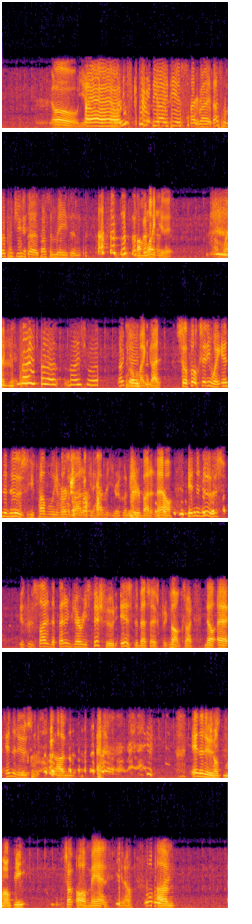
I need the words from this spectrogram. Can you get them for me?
Oh yeah. Oh, That was- he's coming with the idea right, right. That's what the producer does. That's amazing. I'm liking it. I'm liking it. Nice one. Nice one. Okay. Oh my God. So, folks, anyway, in the news, you've probably heard about it. If you haven't, you're going to hear about it now. In the news, it's decided that Ben and Jerry's fish food is the best ice cream. No, sorry, no. Uh, in the news, um, in the news, Chunky monkey. so, oh man, you know, All the way. um, and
